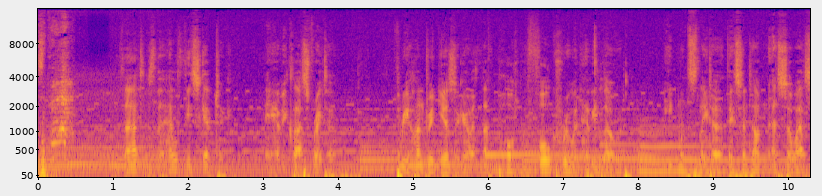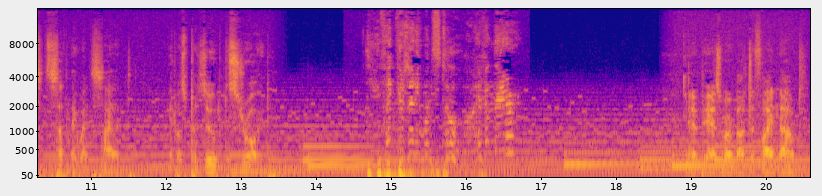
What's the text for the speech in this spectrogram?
Is that? That is the Healthy Skeptic, a heavy class freighter. 300 years ago it left port with full crew and heavy load. Eight months later, they sent out an SOS and suddenly went silent. It was presumed destroyed. Do you think there's anyone still alive in there? It appears we're about to find out.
